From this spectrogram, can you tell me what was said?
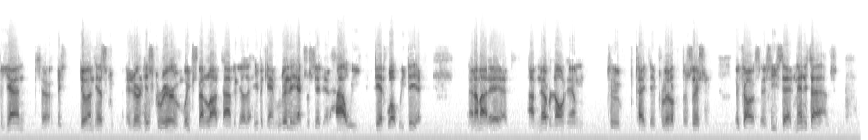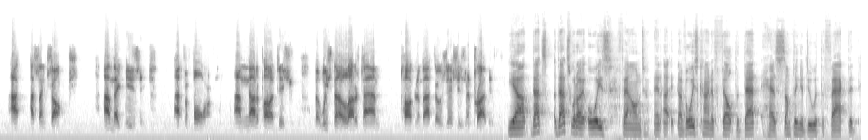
began to be doing his during his career, and we've spent a lot of time together. He became really interested in how we did what we did. And I might add, I've never known him to take a political position because, as he said many times, I, I sing songs, I make music, I perform. I'm not a politician, but we spent a lot of time talking about those issues in private. Yeah, that's that's what I always found, and I, I've always kind of felt that that has something to do with the fact that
